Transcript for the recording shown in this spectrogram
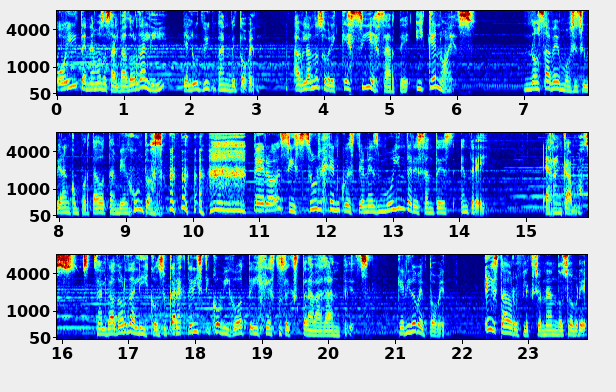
Hoy tenemos a Salvador Dalí y a Ludwig van Beethoven, hablando sobre qué sí es arte y qué no es. No sabemos si se hubieran comportado tan bien juntos, pero sí surgen cuestiones muy interesantes entre ellos. Arrancamos. Salvador Dalí con su característico bigote y gestos extravagantes. Querido Beethoven, he estado reflexionando sobre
